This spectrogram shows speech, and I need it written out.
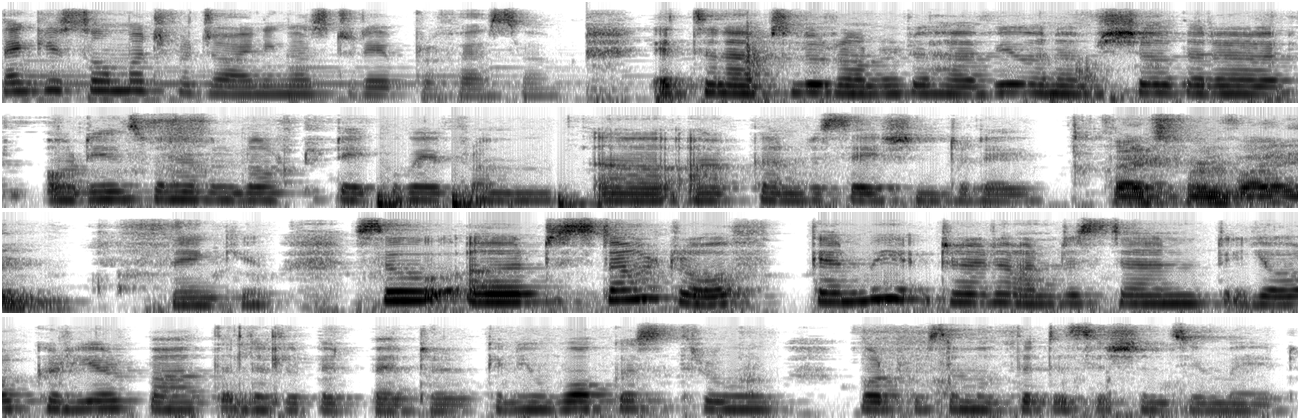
Thank you so much for joining us today, Professor. It's an absolute honor to have you, and I'm sure that our audience will have a lot to take away from uh, our conversation today. Thanks for inviting me. Thank you. So, uh, to start off, can we try to understand your career path a little bit better? Can you walk us through what were some of the decisions you made?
